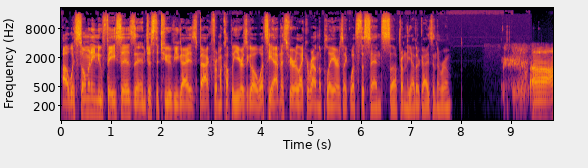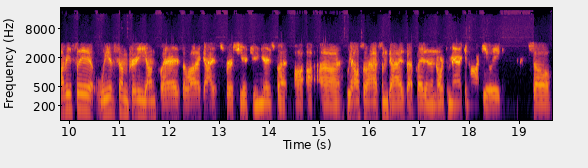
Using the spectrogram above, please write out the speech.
uh, with so many new faces and just the two of you guys back from a couple years ago, what's the atmosphere like around the players? Like, what's the sense uh, from the other guys in the room? Uh, obviously, we have some pretty young players. A lot of guys first year juniors, but uh, uh, uh, we also have some guys that played in the North American Hockey League. So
